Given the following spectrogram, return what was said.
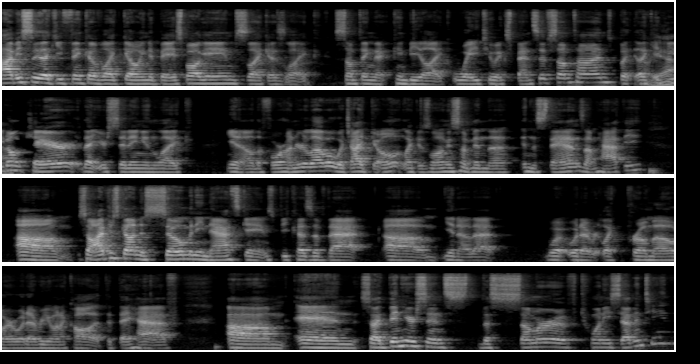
obviously like you think of like going to baseball games like as like something that can be like way too expensive sometimes but like oh, yeah. if you don't care that you're sitting in like you know the 400 level which i don't like as long as i'm in the in the stands i'm happy um so i've just gone to so many nats games because of that um you know that whatever like promo or whatever you want to call it that they have um and so i've been here since the summer of 2017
